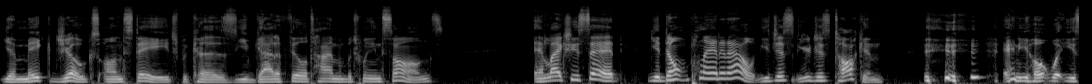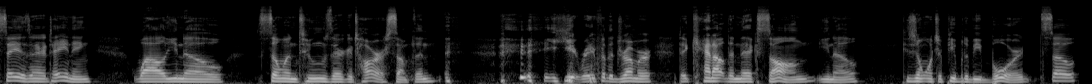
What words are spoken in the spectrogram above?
you make jokes on stage because you've got to fill time in between songs, and like she said, you don't plan it out. You just you're just talking, and you hope what you say is entertaining, while you know someone tunes their guitar or something. you get ready for the drummer to count out the next song, you know, because you don't want your people to be bored. So,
